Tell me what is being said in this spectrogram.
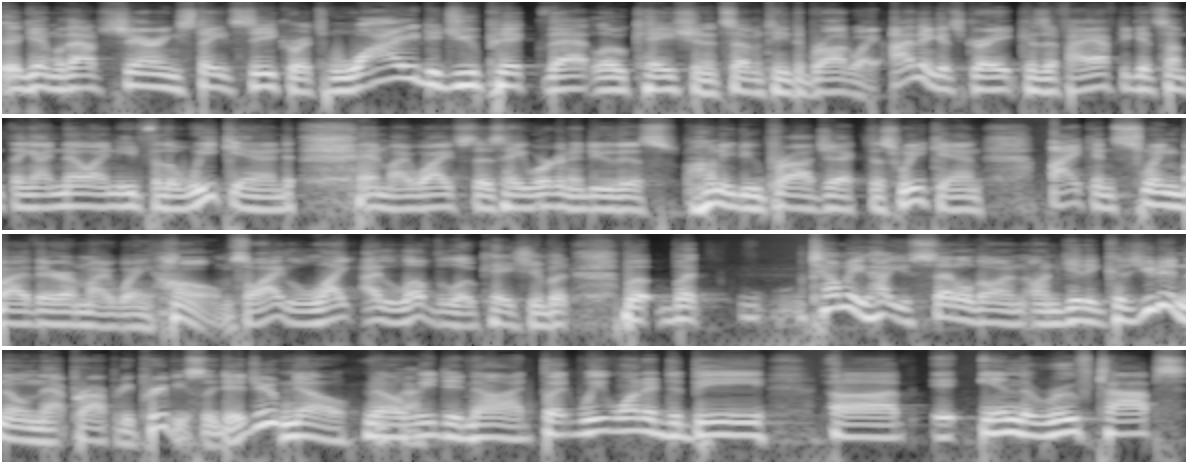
again? Without sharing state secrets, why did you pick that location at 17th and Broadway? I think it's great because if I have to get something I know I need for the weekend, and my wife says, "Hey, we're going to do this honeydew project this weekend," I can swing by there on my way home. So I like I love the location, but but but tell me how you settled on on getting because you didn't own that property previously, did you? No, no, Okay. we did not. But we wanted to be uh, in the rooftops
